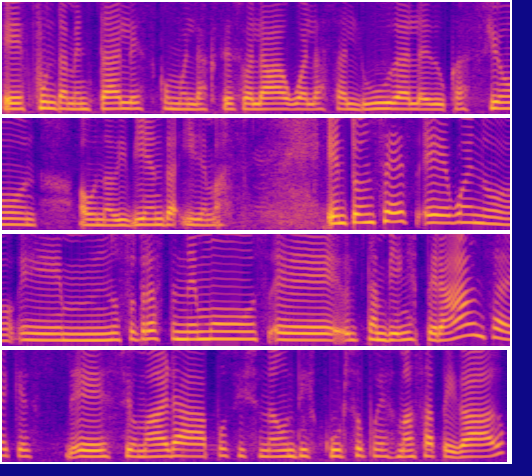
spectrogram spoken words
eh, fundamentales como el acceso al agua, la salud, a la educación, a una vivienda y demás. Entonces, eh, bueno, em, nosotras tenemos eh, también esperanza de que eh, Xiomara ha posicionado un discurso pues, más apegado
